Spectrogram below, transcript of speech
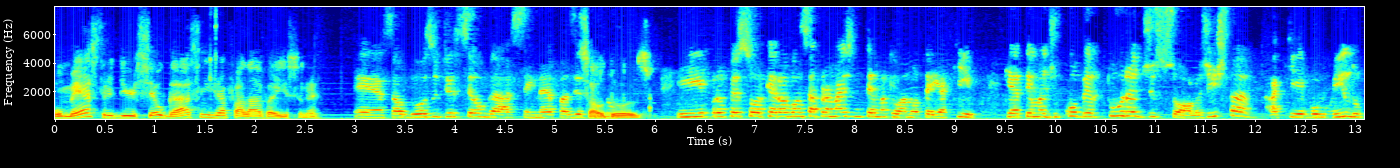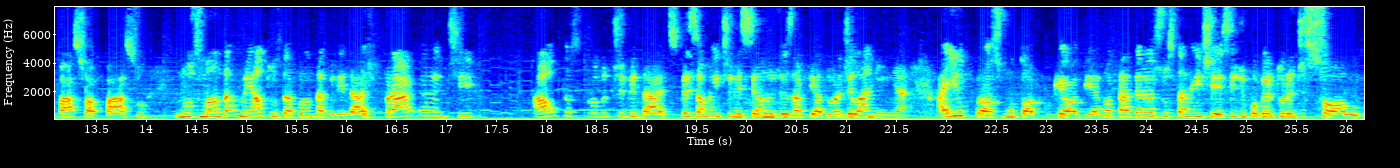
o mestre Dirceu Gassen já falava isso, né? É, saudoso Dirceu Gassen, né? Fazer saudoso. Tudo. E, professor, quero avançar para mais um tema que eu anotei aqui, que é tema de cobertura de solo. A gente está aqui evoluindo passo a passo nos mandamentos da plantabilidade para garantir altas produtividades, especialmente nesse ano desafiador de laninha. Aí o próximo tópico que eu havia anotado era justamente esse de cobertura de solo.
